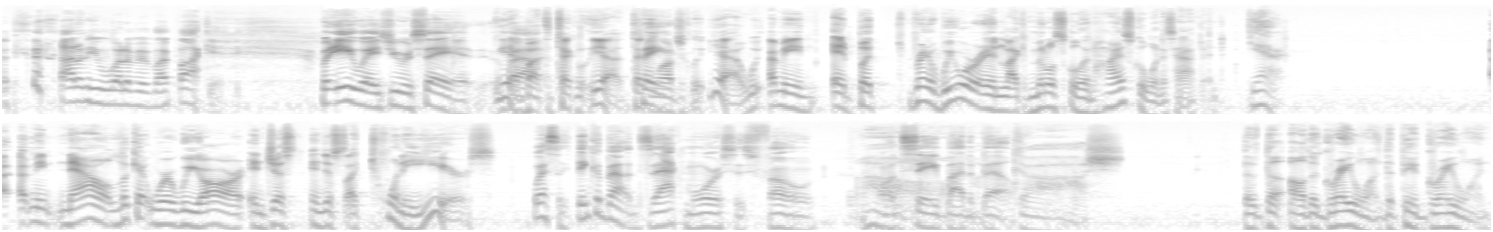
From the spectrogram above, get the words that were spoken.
I don't even want them in my pocket. But anyways, you were saying Yeah, about the techno- Yeah, technologically. Yeah, we, I mean, and, but Brendan, we were in like middle school and high school when this happened. yeah. I, I mean, now look at where we are in just in just like 20 years. Wesley, think about Zach Morris's phone on Saved by the oh Bell. Gosh, the the oh the gray one, the big gray one.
